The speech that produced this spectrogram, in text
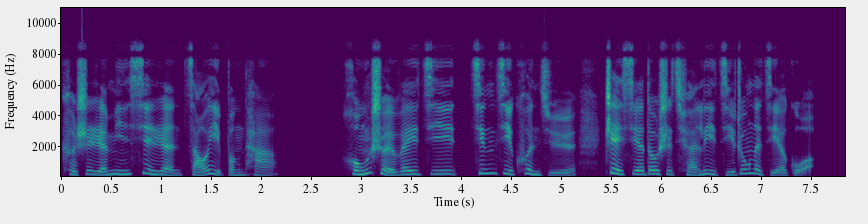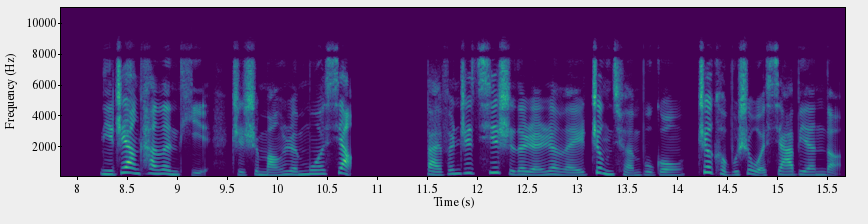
可是人民信任早已崩塌。洪水危机、经济困局，这些都是权力集中的结果。你这样看问题，只是盲人摸象。百分之七十的人认为政权不公，这可不是我瞎编的。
